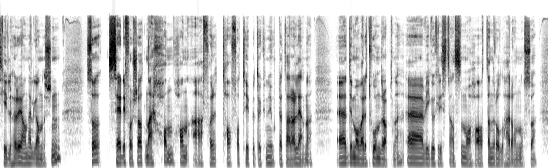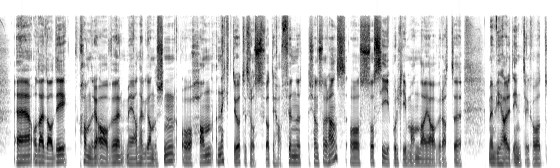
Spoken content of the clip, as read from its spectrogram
tilhører Jan Helge Andersen, så ser de for seg at nei, han, han er for tafatt type til å kunne gjort dette her alene. Eh, det må være to om drapene. Eh, Viggo Kristiansen må ha hatt en rolle her, han også. Eh, og det er da de havner i avhør med Jan Helge Andersen, og han nekter jo til tross for at de har funnet kjønnshåret hans, og så sier politimannen da i avhør at men vi har et inntrykk av at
